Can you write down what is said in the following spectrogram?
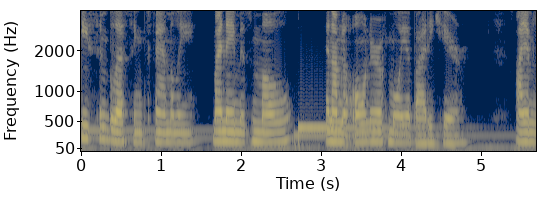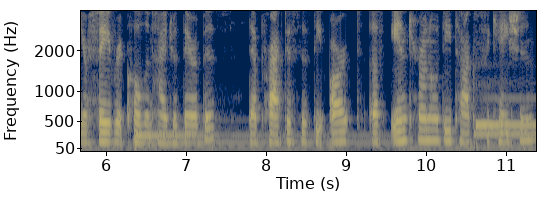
Peace and blessings, family. My name is Mo, and I'm the owner of Moya Body Care. I am your favorite colon hydrotherapist that practices the art of internal detoxification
